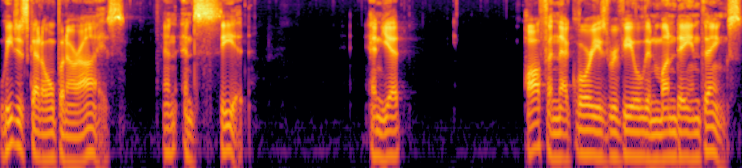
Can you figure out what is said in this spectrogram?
we just got to open our eyes and, and see it. And yet, often that glory is revealed in mundane things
